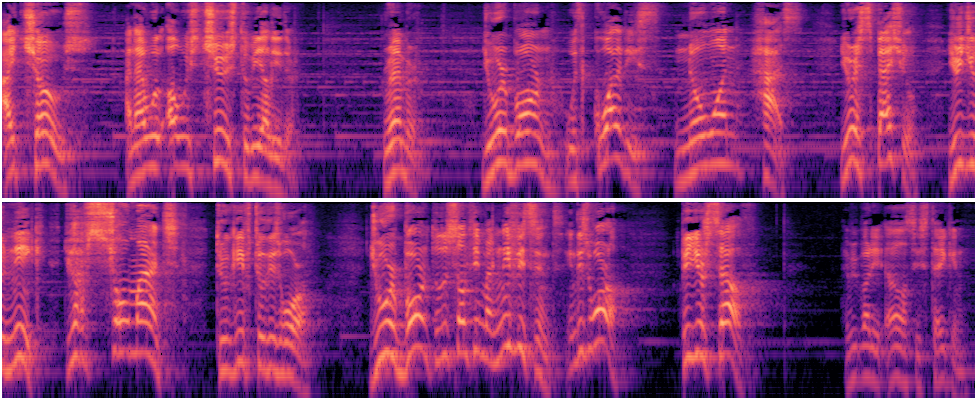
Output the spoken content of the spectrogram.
I chose and I will always choose to be a leader. Remember, you were born with qualities no one has. You're special, you're unique, you have so much to give to this world. You were born to do something magnificent in this world. Be yourself. Everybody else is taken.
